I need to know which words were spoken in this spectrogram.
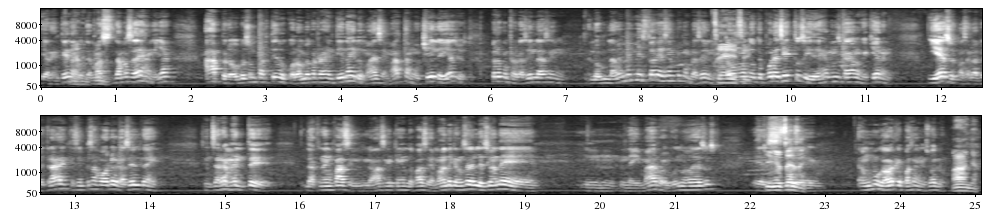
y, y Argentina, los demás nada más se dejan y ya. Ah, pero ves un partido Colombia contra Argentina y los más se matan, o Chile y ellos, pero contra Brasil le hacen lo- la misma historia siempre con Brasil, ¿no? Sí, todo el sí. mundo que pobrecitos y déjennos que hagan lo que quieran. Y eso, más el arbitraje que siempre es a favor de Brasil, de, sinceramente la tienen fácil, la van a seguir teniendo fácil, además de que no se les lesione mm, Neymar o alguno de esos. ¿Quién es este, ese? Es un jugador que pasa en el suelo. Ah, ya.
